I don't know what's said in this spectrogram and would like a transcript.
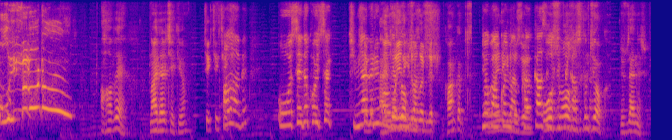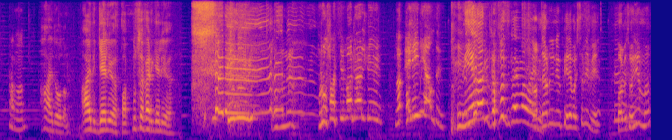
Oy. Abi. Snyder'i çekiyor. Çek çek çek. Al abi. OOS'de koysak kimya Şey, veriyor mu? Herkes 90. olabilir. Kanka Yok Almanya'ya al koyma abi. gidip bozuyor. Kal- Kalsın olsun olsun kalsın. sıkıntı yok. Düzlenir. Tamam. Haydi oğlum. Haydi geliyor. Bak bu sefer geliyor. Rufat Silva geldi. La Pele'yi niye aldı? Niye lan? Rafa Süleyman Abi alaydı. nerede oynuyor? Pele baksana bir. Forvet oynuyor mu?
